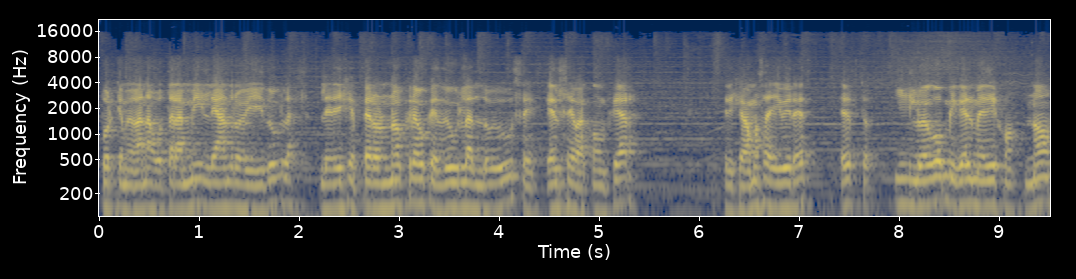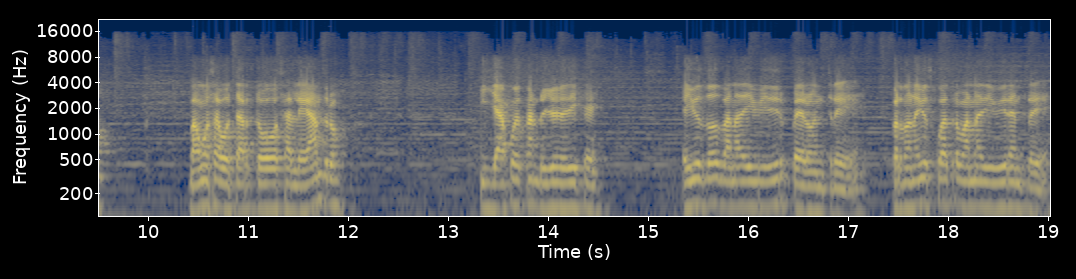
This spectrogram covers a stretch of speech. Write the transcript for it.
Porque me van a votar a mí, Leandro y Douglas. Le dije, pero no creo que Douglas lo use. Él se va a confiar. Le dije, vamos a dividir es- esto. Y luego Miguel me dijo, no, vamos a votar todos a Leandro. Y ya fue cuando yo le dije, ellos dos van a dividir, pero entre, perdón, ellos cuatro van a dividir entre,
